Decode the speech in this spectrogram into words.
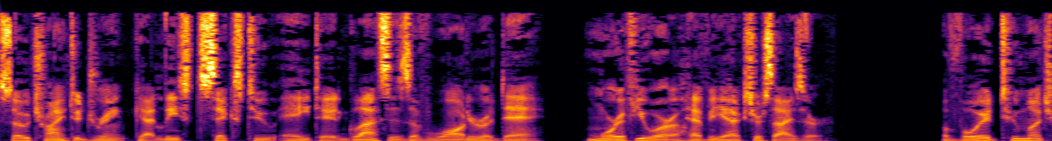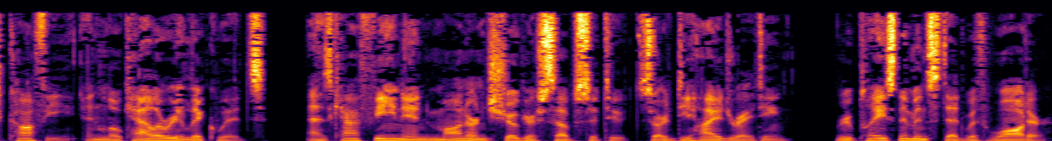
So try to drink at least 6 to 8 8 glasses of water a day, more if you are a heavy exerciser. Avoid too much coffee and low-calorie liquids, as caffeine and modern sugar substitutes are dehydrating. Replace them instead with water.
